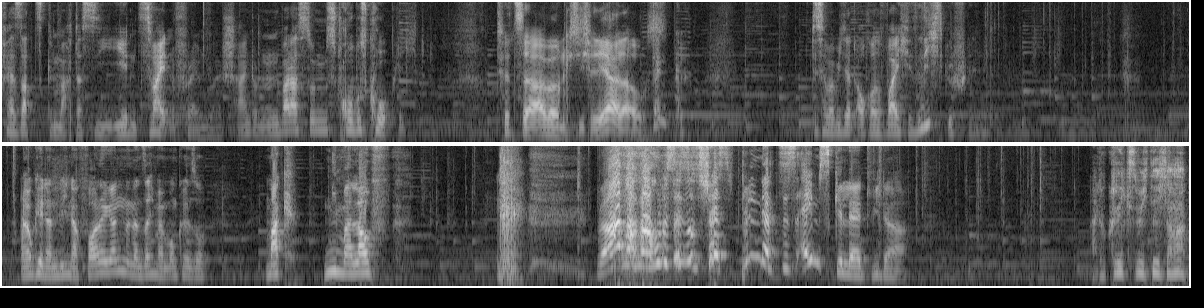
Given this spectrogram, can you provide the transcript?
Versatz gemacht, dass sie jeden zweiten Frame nur erscheint. Und dann war das so ein Stroboskoplicht. Das sah aber richtig real aus. Danke. Deshalb habe ich das auch auf weiches Licht gestellt. Okay, dann bin ich nach vorne gegangen und dann sag ich meinem Onkel so: Mack, nie mal lauf. Aber warum ist das so ein scheiß behindertes Aim-Skelett wieder? Ah, du kriegst mich nicht, ah,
